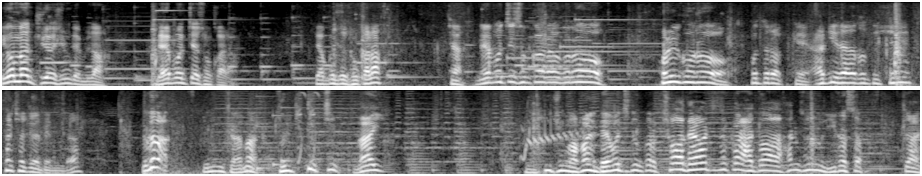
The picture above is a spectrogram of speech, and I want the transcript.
이것만 주의하시면 됩니다. 네 번째 손가락. 몇 번째 손가락? 자, 네 번째 손가락으로 골고루 부드럽게 아기 다루듯이 펼쳐줘야 됩니다. 이거다! 인자만 들키지 마이. 들키지 마. 빨리 네 번째 손가락 쳐. 네 번째 손가락 놔. 한 손을 잃었어. 자,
